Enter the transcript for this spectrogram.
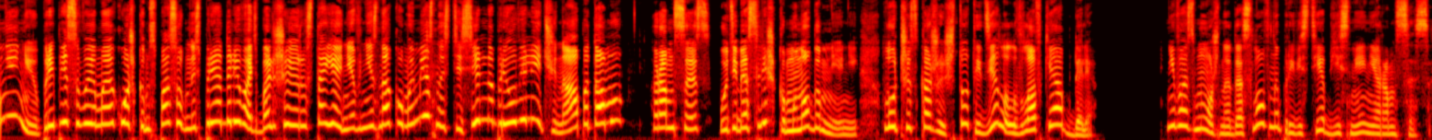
мнению, приписываемая кошкам способность преодолевать большие расстояния в незнакомой местности сильно преувеличена, а потому... «Рамсес, у тебя слишком много мнений. Лучше скажи, что ты делал в лавке Абделя?» Невозможно дословно привести объяснение Рамсеса.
